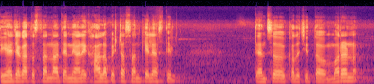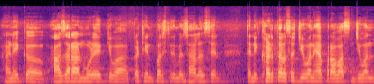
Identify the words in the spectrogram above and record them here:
ते ह्या जगात असताना त्यांनी अनेक हाल अपेष्टा सहन केल्या असतील. त्यांचं कदाचित मरण अनेक आजारांमुळे किंवा कठीण परिस्थितीमुळे झालं असेल. त्यांनी खडतर असं जीवन ह्या प्रवास जीवन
